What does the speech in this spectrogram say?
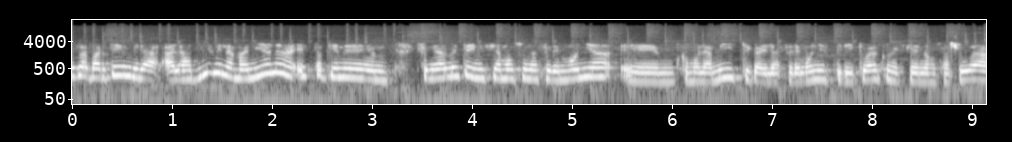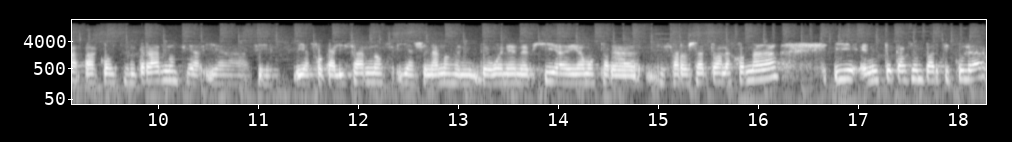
Es a partir, mira, a las 10 de la mañana, esto tiene, generalmente iniciamos una ceremonia eh, como la mística y la ceremonia espiritual con el que nos ayuda a concentrarnos y a, focalizarnos y a llenarnos de, buena energía, digamos, para desarrollar toda la jornada. Y en este caso en particular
